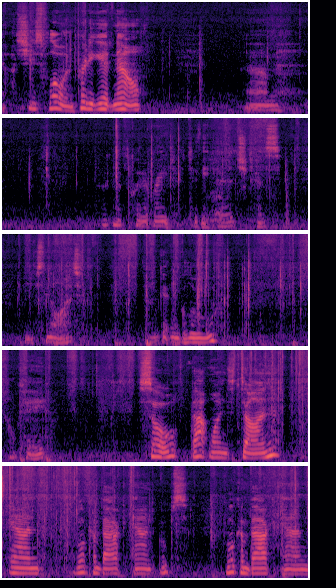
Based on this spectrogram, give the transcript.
Yeah, she's flowing pretty good now. I'm going to put it right to the edge because it's not. I'm getting glue. Okay. So that one's done. And we'll come back and, oops, we'll come back and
